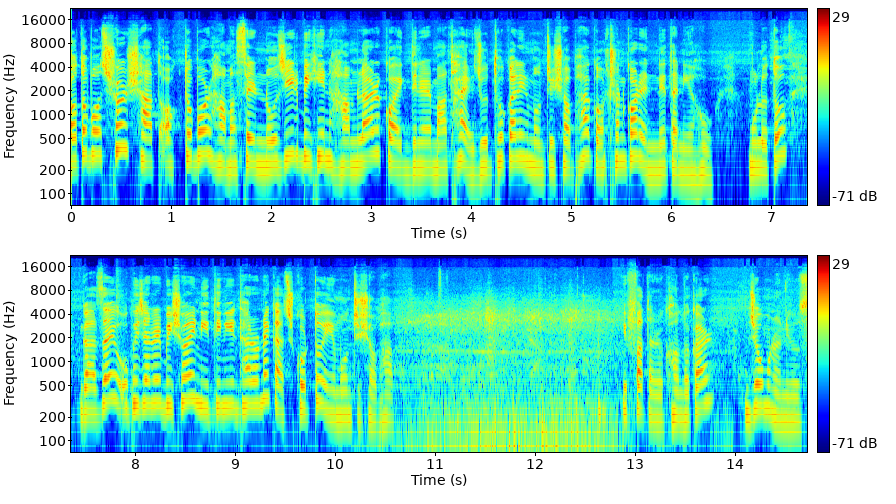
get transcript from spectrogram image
গত বছর সাত অক্টোবর হামাসের নজিরবিহীন হামলার কয়েকদিনের মাথায় যুদ্ধকালীন মন্ত্রিসভা গঠন করেন নেতানিয়াহু। মূলত গাজায় অভিযানের বিষয়ে নীতি নির্ধারণে কাজ করত এই মন্ত্রিসভা। ইফাতার খন্দকার, যমুনা নিউজ।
